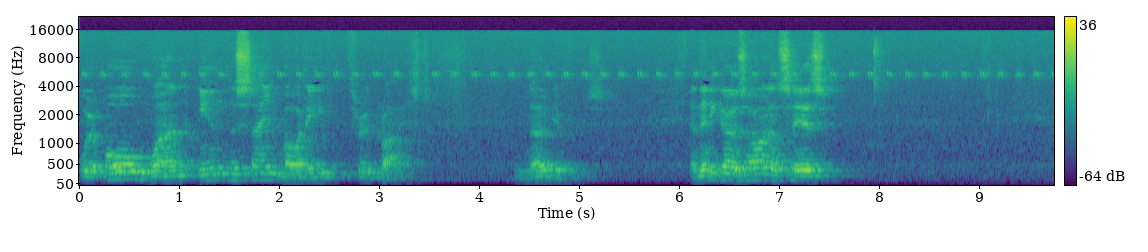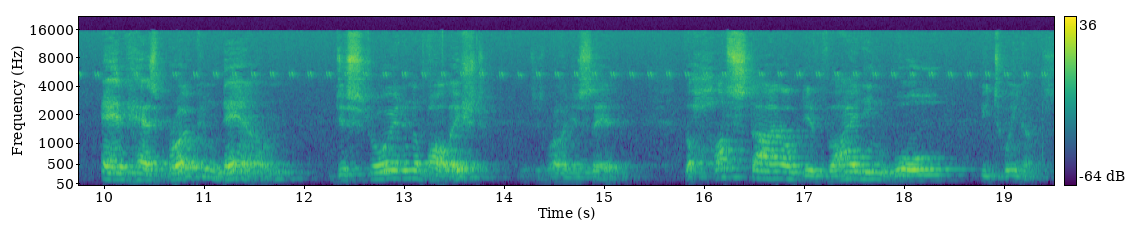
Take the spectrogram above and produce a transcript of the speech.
We're all one in the same body through Christ. No difference. And then he goes on and says, and has broken down, destroyed and abolished, which is what I just said, the hostile dividing wall between us.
